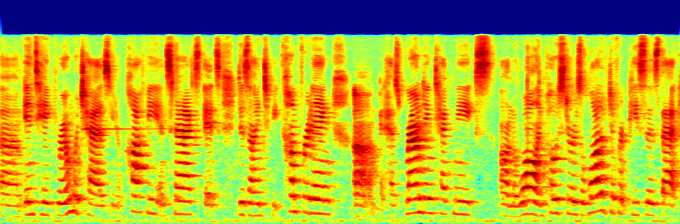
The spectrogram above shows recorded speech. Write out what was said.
um, intake room, which has you know coffee and snacks. It's designed to be comforting. Um, it has grounding techniques on the wall and posters. A lot of different pieces that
